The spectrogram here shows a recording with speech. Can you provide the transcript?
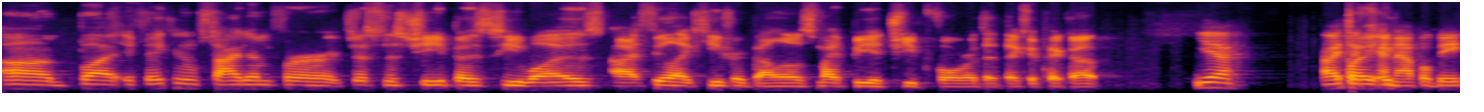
um, but if they can sign him for just as cheap as he was, I feel like Kiefer Bellows might be a cheap forward that they could pick up. Yeah, I took but Kenneth, Appleby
